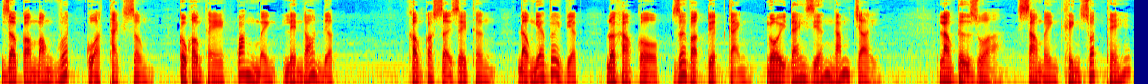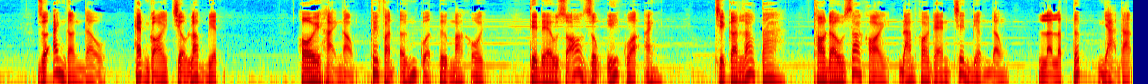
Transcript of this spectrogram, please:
Dẫu có mong vuốt của thạch sùng, Cũng không thể quăng mình lên đó được. Không có sợi dây thừng Đồng nghĩa với việc Đôi khảo cổ rơi vào tuyệt cảnh, Ngồi đáy giếng ngắm trời. Lòng tự rủa Sao mình khinh suất thế? Rồi anh ngẩng đầu, Hét gọi triệu lá biệt. Hồi hải ngọng thấy phản ứng của tư ma khôi, Thì đều rõ dụng ý của anh. Chỉ cần lao ta, Thò đầu ra khỏi đám khói đen trên miệng động, Là lập tức nhà đạn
